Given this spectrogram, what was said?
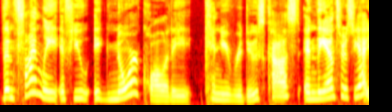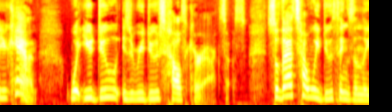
Then finally, if you ignore quality, can you reduce cost? And the answer is yeah, you can. What you do is reduce healthcare access. So that's how we do things in the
